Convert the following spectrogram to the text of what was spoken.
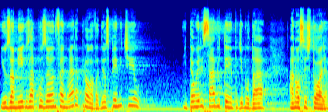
E os amigos acusando, falando, não era prova, Deus permitiu. Então ele sabe o tempo de mudar a nossa história.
